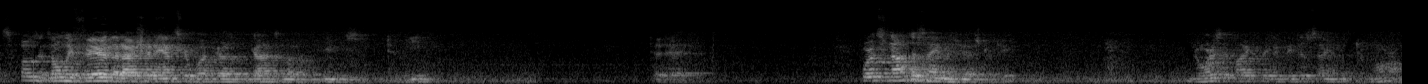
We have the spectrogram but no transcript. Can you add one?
I suppose it's only fair that I should answer what God's love means to me today. It's not the same as yesterday, nor is it likely to be the same tomorrow.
